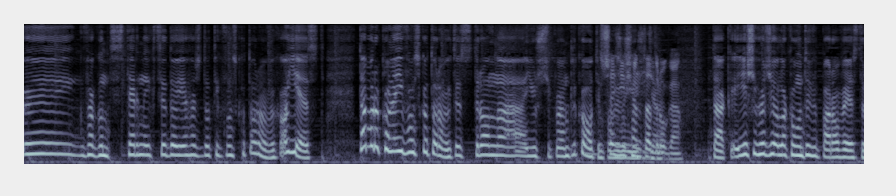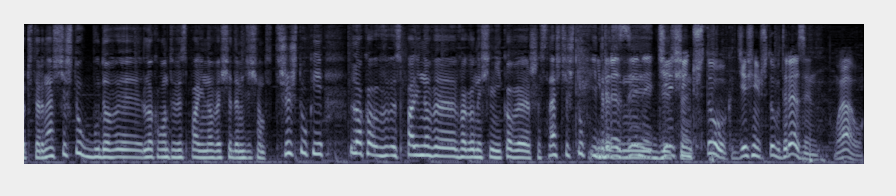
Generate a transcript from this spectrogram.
yy, wagon cysterny, chcę dojechać do tych wąskotorowych. O, jest! Tabor kolei wąskotorowych, to jest strona, już ci powiem tylko o tym. powiem, nie widziałem. 62. Tak, jeśli chodzi o lokomotywy parowe jest to 14 sztuk, budowy, lokomotywy spalinowe 73 sztuki, loko, spalinowe wagony silnikowe 16 sztuk i, I drezyny drezyny 10 sztuk. 10 sztuk drezyn. Wow.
